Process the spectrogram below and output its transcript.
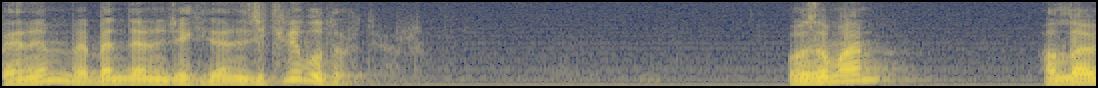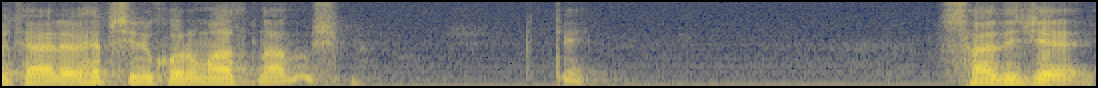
benim ve benden öncekilerin zikri budur diyor. O zaman Allahü Teala hepsini koruma altına almış mı? Bitti. Sadece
